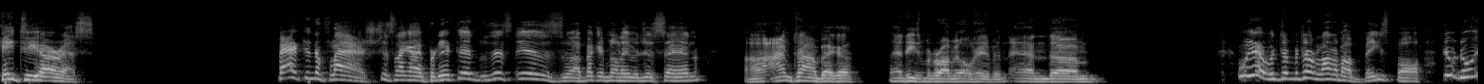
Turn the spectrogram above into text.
KTRS. Back in the flash, just like I predicted. This is uh, Becka and Milhaven just saying. Uh, I'm Tom Becka, and he's McGraw Milhaven. And um, well, yeah, we're talking a lot about baseball. Do, do, we,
